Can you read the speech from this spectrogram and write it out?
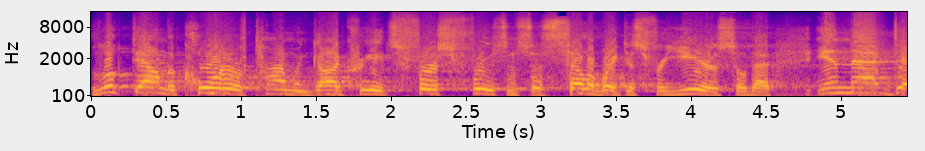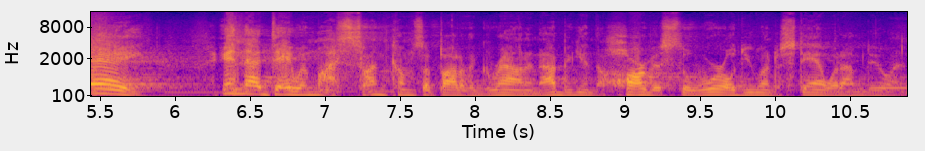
Look down the quarter of time when God creates first fruits and says, Celebrate this for years, so that in that day, in that day when my son comes up out of the ground and I begin to harvest the world, you understand what I'm doing.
